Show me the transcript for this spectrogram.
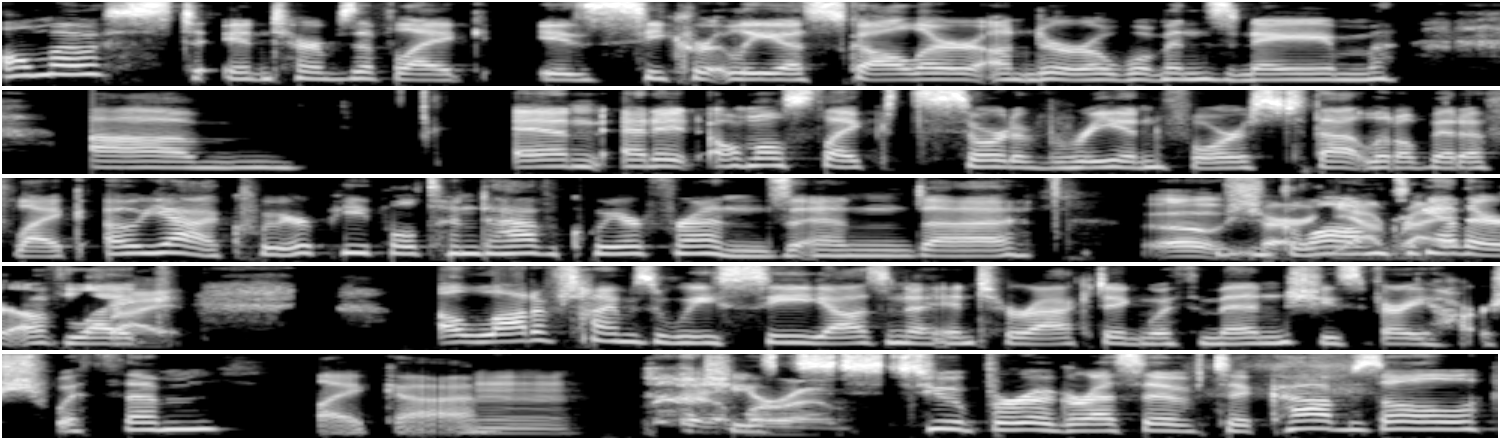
almost in terms of like is secretly a scholar under a woman's name. Um, and and it almost like sort of reinforced that little bit of like oh yeah queer people tend to have queer friends and uh Oh, sure. glom yeah, right. together of like right. a lot of times we see Jasnah interacting with men she's very harsh with them like uh Mm. she's super aggressive to Kabsal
